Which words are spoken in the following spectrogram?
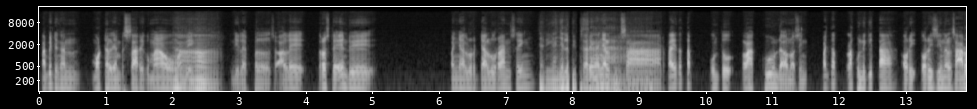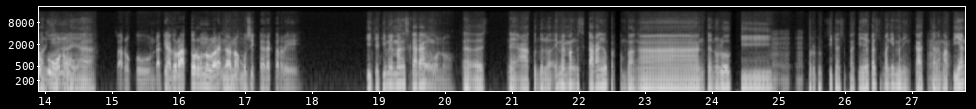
tapi dengan modal yang besar aku mau tapi nah, indie label soalnya terus deh duwe penyalur jaluran sing jaringannya lebih besar jaringannya lebih besar tapi tetap untuk lagu ndak ono sing tetap lagu kita ori, original saruku ngono ya. saruku ndak diatur atur ngono lho ndak ono Hmm. musik director e Ya, jadi memang sekarang ngono eh nek aku dulu eh memang sekarang itu perkembangan teknologi Mm, mm, mm. produksi dan sebagainya kan semakin meningkat dalam Mm-mm. artian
